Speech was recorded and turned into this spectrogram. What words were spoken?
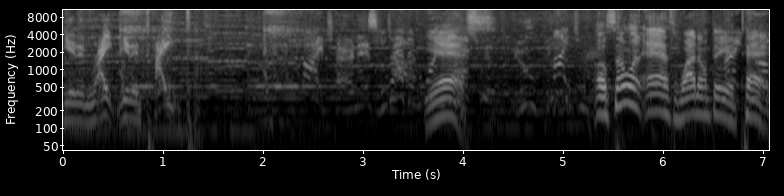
Get it right, get it tight. My turn is done. Yes. You be My turn. Oh, someone asked why don't they attack?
